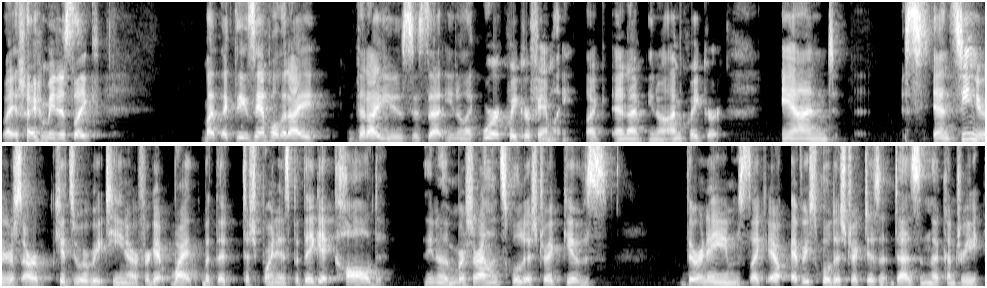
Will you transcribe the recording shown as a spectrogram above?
Right? I mean, it's like like the example that I that I use is that, you know, like we're a Quaker family, like, and I'm, you know, I'm Quaker. And and seniors are kids who are 18 or I forget why what the touch point is, but they get called, you know, the Mercer Island School District gives their names, like every school district does, does in the country,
